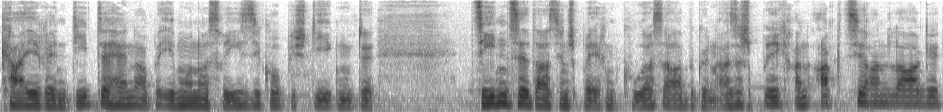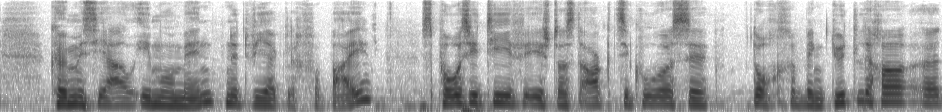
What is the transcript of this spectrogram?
keine Rendite haben, aber immer noch das Risiko bestiegende Zinsen, das entsprechend Kurs abgehen. Also sprich, an Aktienanlage kommen sie auch im Moment nicht wirklich vorbei. Das Positive ist, dass die Aktienkurse doch ein deutlicher äh,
